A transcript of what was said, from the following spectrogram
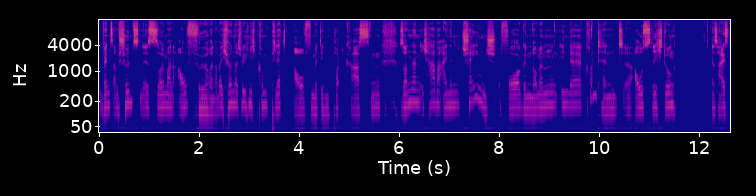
wenn es am schönsten ist, soll man aufhören. Aber ich höre natürlich nicht komplett auf mit dem Podcasten, sondern ich habe einen Change vorgenommen in der Content-Ausrichtung. Das heißt,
